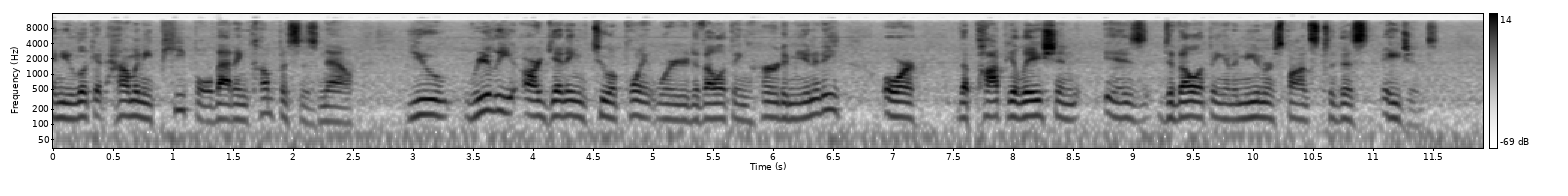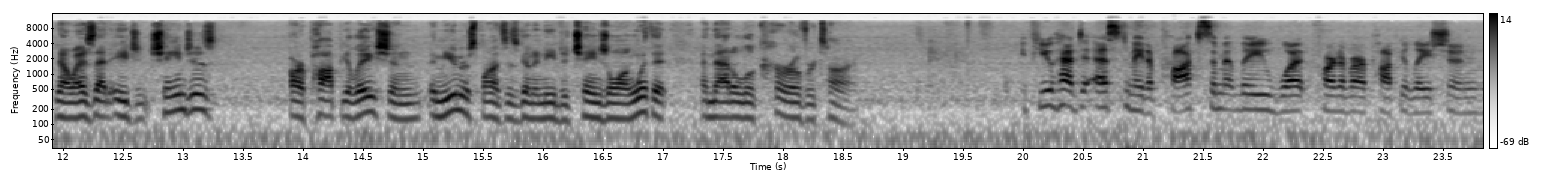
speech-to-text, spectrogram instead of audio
and you look at how many people that encompasses now, you really are getting to a point where you're developing herd immunity or the population is developing an immune response to this agent. Now, as that agent changes, our population immune response is going to need to change along with it, and that'll occur over time. If you had to estimate approximately what part of our population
